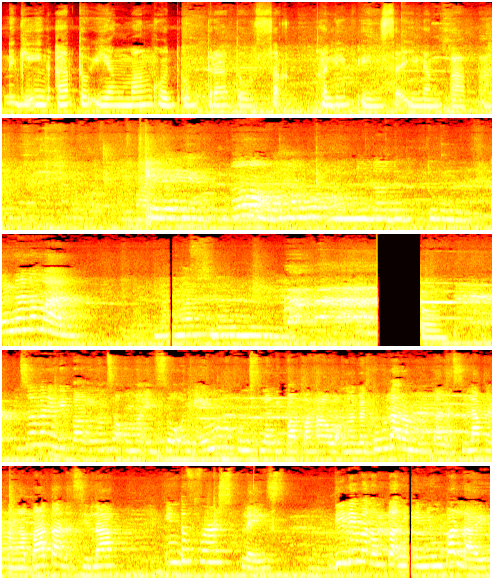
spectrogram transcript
nagiing ato iyang mangkod og trato sa kalipin sa ilang papa. Kaya nga naman, So, unsa man ang gipang-ingon sa akong maigsoon nga man sila gipapahawa nga gadula ra man unta na sila kay mga bata na sila. In the first place, dili man unta ni inyong balay,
